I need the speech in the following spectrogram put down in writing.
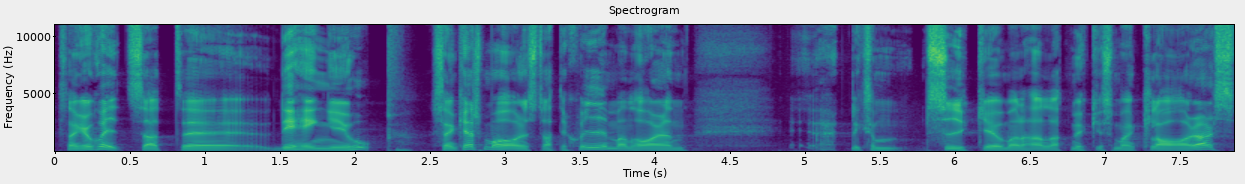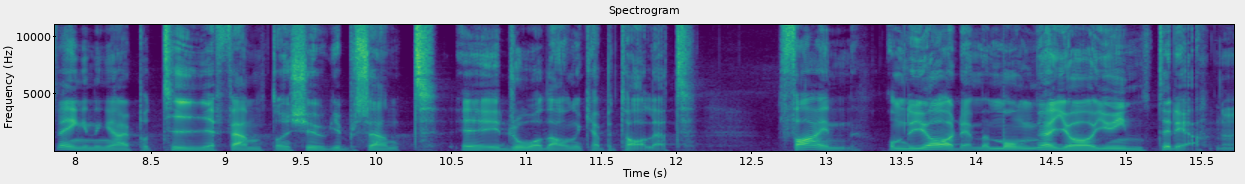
snackar skit. Så att eh, det hänger ihop. Sen kanske man har en strategi, man har en liksom, psyke och man har handlat mycket så man klarar svängningar på 10, 15, 20% i drawdown i kapitalet. Fine om du gör det, men många gör ju inte det. Nej.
